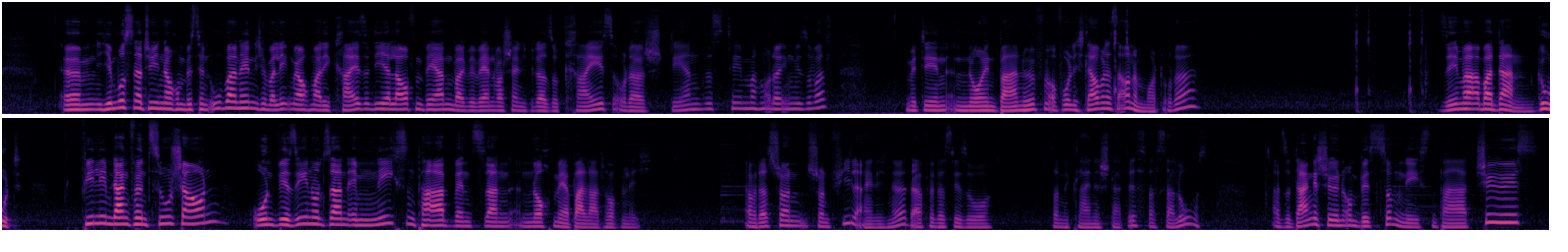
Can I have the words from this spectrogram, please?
Ähm, hier muss natürlich noch ein bisschen U-Bahn hin. Ich überlege mir auch mal die Kreise, die hier laufen werden, weil wir werden wahrscheinlich wieder so Kreis- oder Sternsystem machen oder irgendwie sowas. Mit den neuen Bahnhöfen. Obwohl, ich glaube, das ist auch eine Mod, oder? Sehen wir aber dann. Gut. Vielen lieben Dank fürs Zuschauen. Und wir sehen uns dann im nächsten Part, wenn es dann noch mehr ballert, hoffentlich. Aber das ist schon, schon viel eigentlich, ne? Dafür, dass hier so, so eine kleine Stadt ist. Was ist da los? Also Dankeschön und bis zum nächsten Part. Tschüss!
